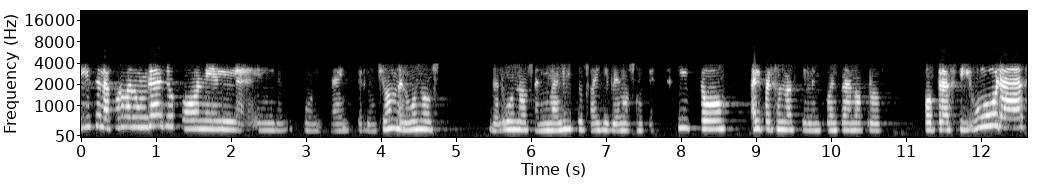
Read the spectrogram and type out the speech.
hice la forma de un gallo con el, el- con la intervención de algunos, de algunos animalitos. Ahí vemos un pececito. Hay personas que le encuentran otros, otras figuras.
